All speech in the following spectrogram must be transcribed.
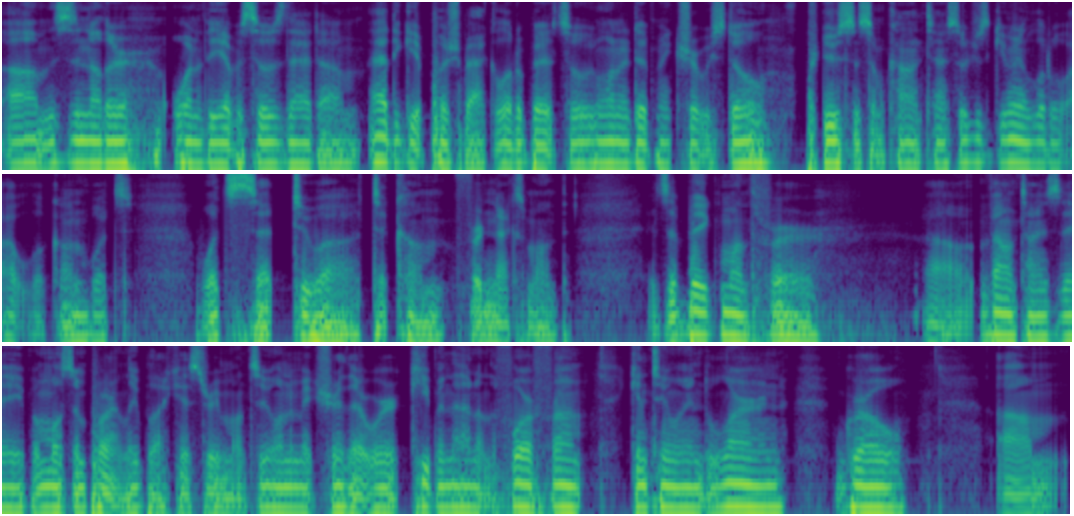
Um, this is another one of the episodes that um, had to get pushed back a little bit, so we wanted to make sure we're still producing some content. So just giving a little outlook on what's what's set to uh, to come for next month. It's a big month for uh, Valentine's Day, but most importantly, Black History Month. So we want to make sure that we're keeping that on the forefront, continuing to learn, grow. Um,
